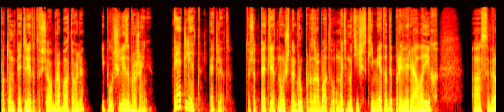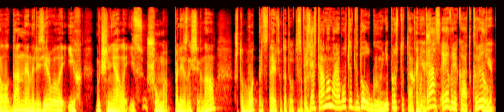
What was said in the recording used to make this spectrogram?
потом пять лет это все обрабатывали и получили изображение. Пять лет. Пять лет. То есть вот пять лет научная группа разрабатывала математические методы, проверяла их, а, собирала данные, анализировала их, вычленяла из шума полезный сигнал, чтобы вот представить вот это вот То есть изображение. астрономы работают в долгую, не просто так. Конечно. Вот раз Эврика открыл, Нет,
